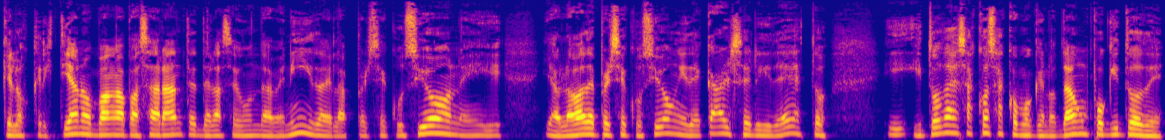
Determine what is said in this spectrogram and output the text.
que los cristianos van a pasar antes de la segunda venida y las persecuciones y, y hablaba de persecución y de cárcel y de esto. Y, y todas esas cosas como que nos dan un poquito de,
